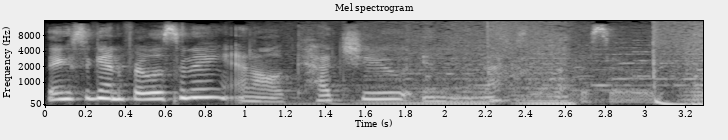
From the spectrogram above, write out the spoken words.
Thanks again for listening, and I'll catch you in the next episode.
